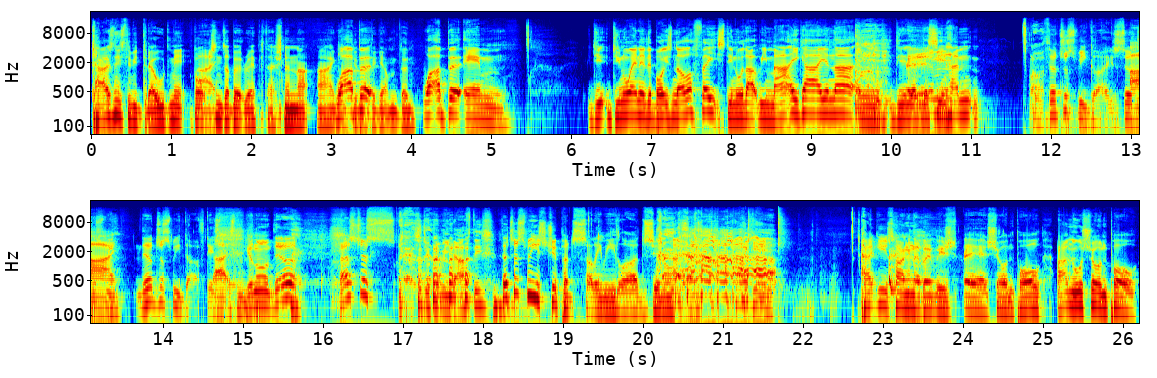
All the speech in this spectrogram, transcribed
Kaz needs to be drilled, mate. Boxing's about repetition and that. I think What he can about- never get him done. What about um? Do, you- do you know any of the boys in other fights? Do you know that wee Matty guy in that? And do you, have you Um, seen him? Oh, they're just wee guys. They're Aye. just wee, they're just wee dafties. That's- you know, they're that's just Stupid wee dafties. they're just wee stupid, silly wee lads. You know, Haggy, Haggy's hanging about with uh, Sean Paul. I know Sean Paul.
